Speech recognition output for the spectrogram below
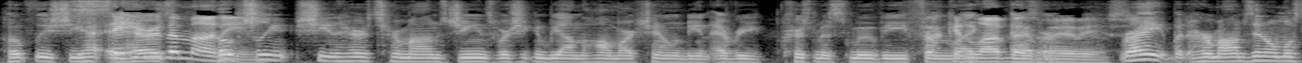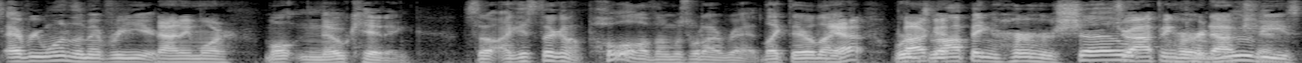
Hopefully she ha- Save inherits the money. Hopefully she inherits her mom's genes, where she can be on the Hallmark Channel and be in every Christmas movie from Fucking like love those ever. movies. Right, but her mom's in almost every one of them every year. Not anymore. Well, no kidding. So I guess they're gonna pull all of them, was what I read. Like they're like, Yeah, we're fuck it. dropping her her show, Dropping her production. movies,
